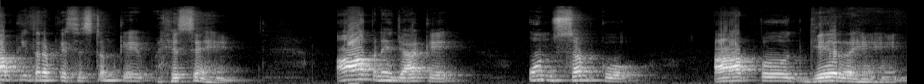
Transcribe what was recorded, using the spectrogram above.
आपकी तरफ़ के सिस्टम के हिस्से हैं आपने जाके उन सबको आप घेर रहे हैं हम्म।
